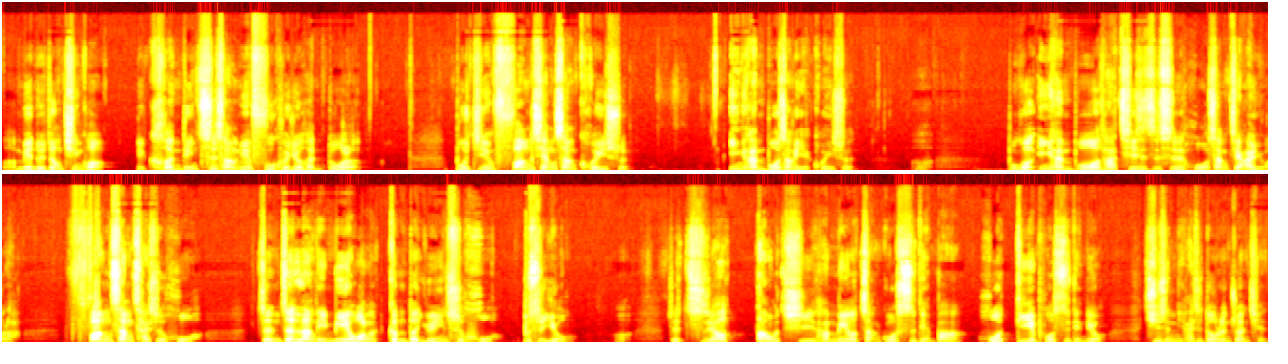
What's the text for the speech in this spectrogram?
啊。面对这种情况，你肯定持仓里面浮亏就很多了，不仅方向上亏损。隐含波上也亏损啊，不过隐含波它其实只是火上加油啦，方上才是火，真正让你灭亡的根本原因是火，不是油啊。所以只要到期它没有涨过四点八或跌破四点六，其实你还是都能赚钱。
